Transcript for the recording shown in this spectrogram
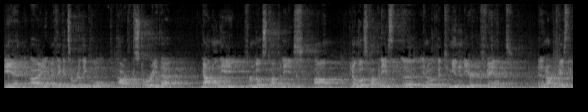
And I, I think it's a really cool, powerful story that not only for most companies, um, you know, most companies, uh, you know, the community are your fans. And in our case, the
